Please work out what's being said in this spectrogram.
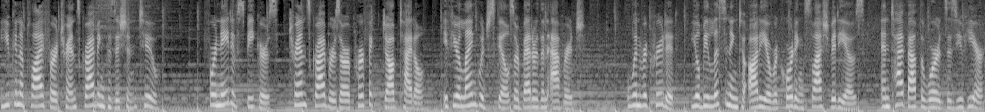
You can apply for a transcribing position too. For native speakers, transcribers are a perfect job title if your language skills are better than average. When recruited, you'll be listening to audio recording slash videos and type out the words as you hear.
